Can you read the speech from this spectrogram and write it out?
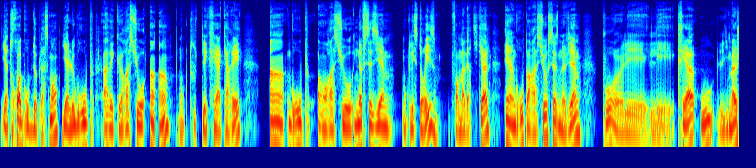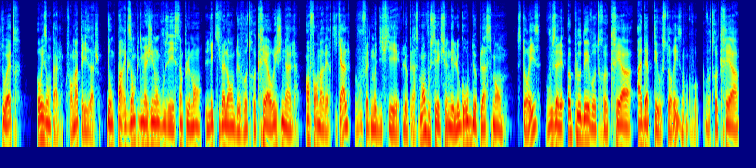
Il y a trois groupes de placement. Il y a le groupe avec ratio 1-1, donc toutes les créas carrés un groupe en ratio 9 16e, donc les stories, format vertical, et un groupe à ratio 16 neuvième pour euh, les, les créas où l'image doit être horizontale, format paysage. Donc par exemple, imaginons que vous ayez simplement l'équivalent de votre créa original en format vertical, vous faites modifier le placement, vous sélectionnez le groupe de placement Stories, vous allez uploader votre créa adapté aux Stories, donc votre créa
